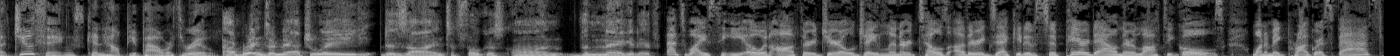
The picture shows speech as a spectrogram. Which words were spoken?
but two things can help you power through. Our brains are naturally designed to focus on the negative. That's why CEO and author Gerald J. Leonard tells other executives to pare down their lofty goals. Want to make progress fast?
